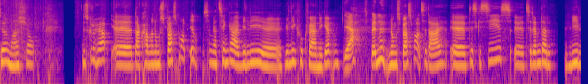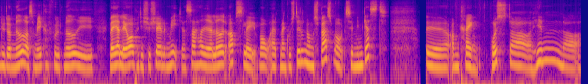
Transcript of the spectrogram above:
Det var meget sjovt. Nu skal du høre, øh, der er kommet nogle spørgsmål ind, som jeg tænker, at vi lige, øh, vi lige kunne kværne igennem. ja, spændende. Nogle spørgsmål til dig. Øh, det skal siges øh, til dem, der lige lytter med, og som ikke har fulgt med i, hvad jeg laver på de sociale medier, så havde jeg lavet et opslag, hvor at man kunne stille nogle spørgsmål til min gæst øh, omkring bryster og hende, og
